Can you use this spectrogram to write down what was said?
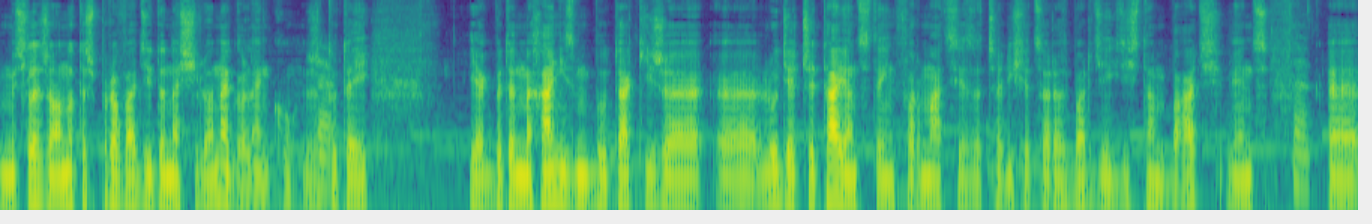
myślę, że ono też prowadzi do nasilonego lęku, że tak. tutaj jakby ten mechanizm był taki, że e, ludzie czytając te informacje zaczęli się coraz bardziej gdzieś tam bać, więc tak. e,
